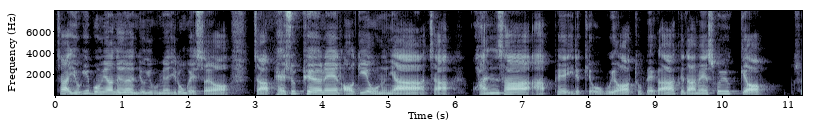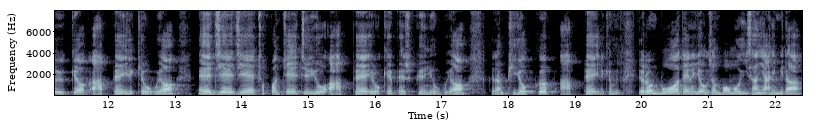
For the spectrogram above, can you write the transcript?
자 여기 보면은 여기 보면 이런 거 했어요. 자 배수 표현은 어디에 오느냐? 자 관사 앞에 이렇게 오고요. 두 배가 그 다음에 소유격 소유격 앞에 이렇게 오고요. as, as의 첫 번째 as 요 앞에 이렇게 배수 표현이 오고요. 그 다음 비교급 앞에 이렇게 옵니다. 여러분 뭐어되는 여기서 뭐뭐 이상이 아닙니다.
